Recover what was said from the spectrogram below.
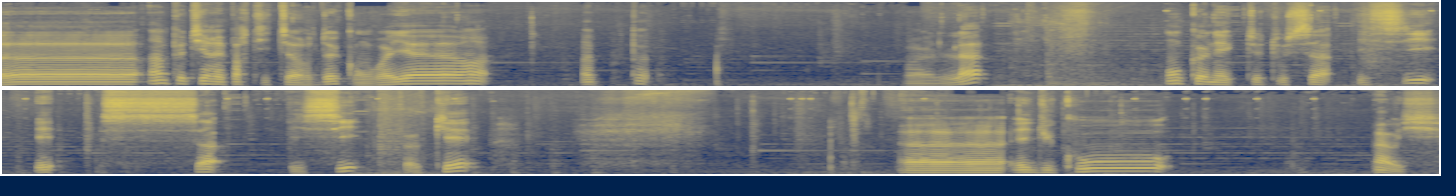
Euh, un petit répartiteur de convoyeurs. Hop. Voilà. On connecte tout ça ici et ça ici. Ok. Euh, et du coup... Ah oui,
